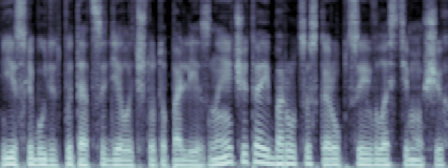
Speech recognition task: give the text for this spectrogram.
Если будет пытаться делать что-то полезное, читай бороться с коррупцией власть имущих,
